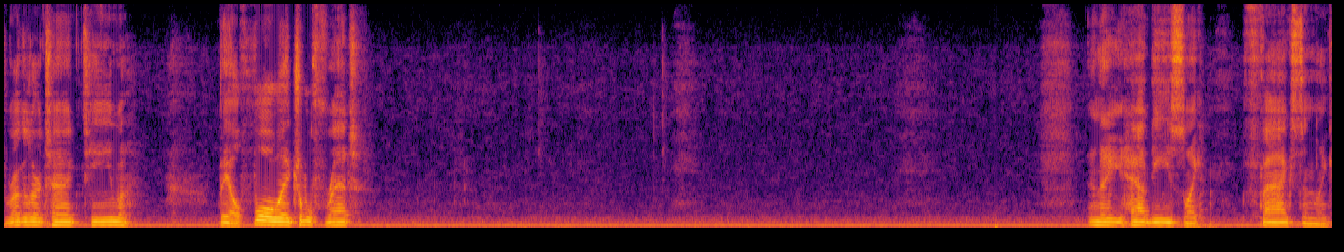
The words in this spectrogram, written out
regular tag team. Fatal four-way, triple threat. And they have these like facts and like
